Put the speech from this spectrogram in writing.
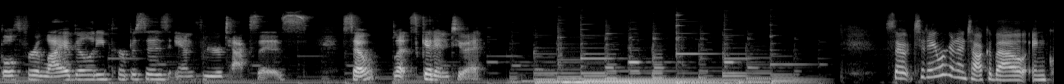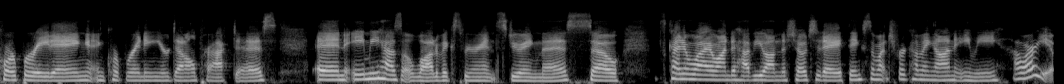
both for liability purposes and for your taxes. So, let's get into it. So today we're going to talk about incorporating incorporating your dental practice. And Amy has a lot of experience doing this. So it's kind of why I wanted to have you on the show today. Thanks so much for coming on, Amy. How are you?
